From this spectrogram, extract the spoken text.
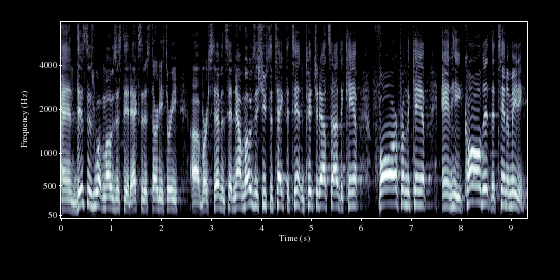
And this is what Moses did. Exodus 33, uh, verse 7 said, Now Moses used to take the tent and pitch it outside the camp, far from the camp, and he called it the tent of meeting.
